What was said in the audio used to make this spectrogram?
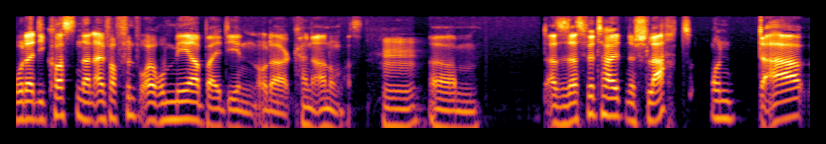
Oder die kosten dann einfach 5 Euro mehr bei denen oder keine Ahnung was. Hm. Ähm, also das wird halt eine Schlacht und da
